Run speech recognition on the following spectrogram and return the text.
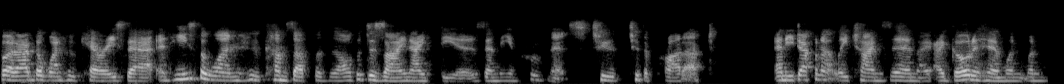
But I'm the one who carries that, and he's the one who comes up with all the design ideas and the improvements to to the product and he definitely chimes in. I, I, go to him when, when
